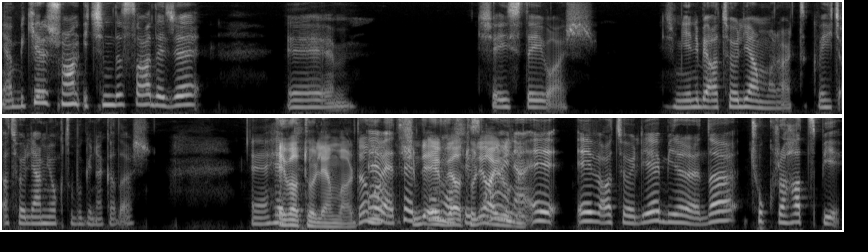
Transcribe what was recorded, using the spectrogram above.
Ya bir kere şu an içimde sadece eee, şey isteği var. Şimdi yeni bir atölyem var artık ve hiç atölyem yoktu bugüne kadar. Hep- Ev atölyen vardı ama evet, şimdi ev ve atölye ayrıldı. Aynen, ev, ev atölye bir arada çok rahat bir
